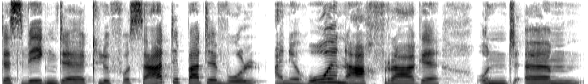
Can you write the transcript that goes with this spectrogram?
dass wegen der Glyphosat-Debatte wohl eine hohe Nachfrage und ähm,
